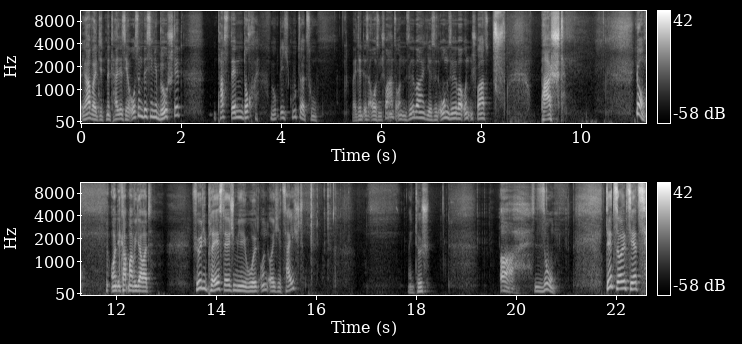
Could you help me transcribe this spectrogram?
ja, weil das Metall ist ja auch so ein bisschen gebürstet. Passt denn doch wirklich gut dazu. Weil das ist außen schwarz, unten silber. Hier ist oben silber, unten schwarz. Passt. Jo, und ich habe mal wieder was für die Playstation mir geholt und euch gezeigt. Mein Tisch. Oh, so. Das soll es jetzt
